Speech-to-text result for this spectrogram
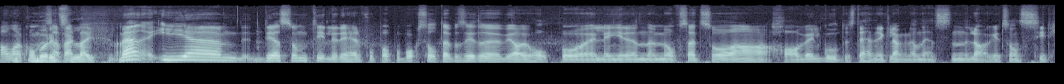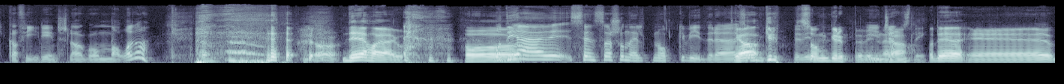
Han har kommet Moritz seg fælt. Men i uh, det som tidligere het fotball på boks, holdt jeg på å si, det, vi har jo holdt på lenger enn med offside, så har vel godeste Henrik Langeland Jensen laget sånn ca. fire innslag om Malaga. Det har jeg gjort. Og det er sensasjonelt nok videre Ja, som gruppevinner som gruppevinner. i Champions League. Og det er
